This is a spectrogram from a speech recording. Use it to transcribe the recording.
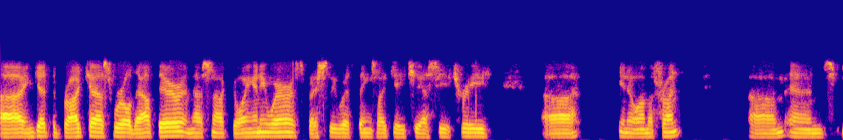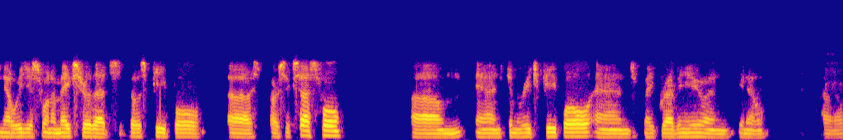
uh, and get the broadcast world out there, and that's not going anywhere, especially with things like ATSC3, uh, you know, on the front. Um, and you know, we just want to make sure that those people uh, are successful um, and can reach people and make revenue, and you know, uh,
